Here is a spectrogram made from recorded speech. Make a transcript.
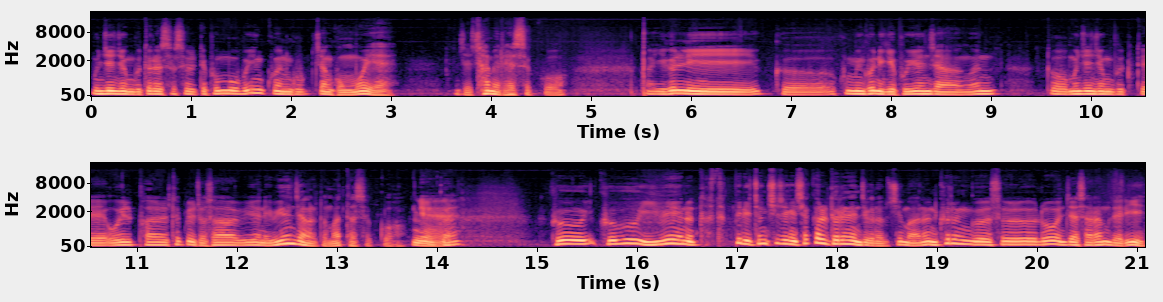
문재인 정부 들어섰을 때 법무부 인권국장 공모에 이제 참여를 했었고 어, 이글리 그 국민권익위 부위원장은 또 문재인 정부 때 5.18 특별조사위원회 위원장을 또 맡았었고 예. 그러니까 그, 그 이외에는 특별히 정치적인 색깔을 드러낸 적은 없지만은 그런 것으로 이제 사람들이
